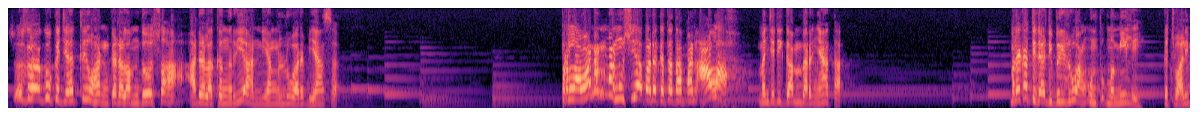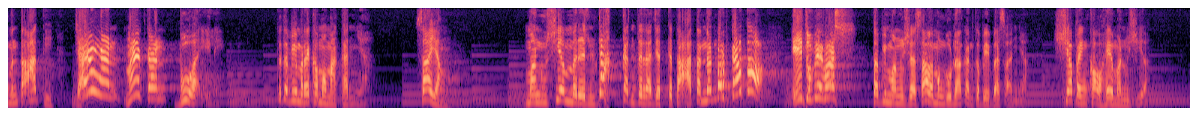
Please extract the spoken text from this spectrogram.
Saudaraku kejatuhan ke dalam dosa adalah kengerian yang luar biasa. Perlawanan manusia pada ketetapan Allah menjadi gambar nyata. Mereka tidak diberi ruang untuk memilih kecuali mentaati. Jangan makan buah ini. Tetapi mereka memakannya. Sayang, manusia merendahkan derajat ketaatan dan berkata, itu bebas. Tapi manusia salah menggunakan kebebasannya. Siapa yang kau, hei manusia?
